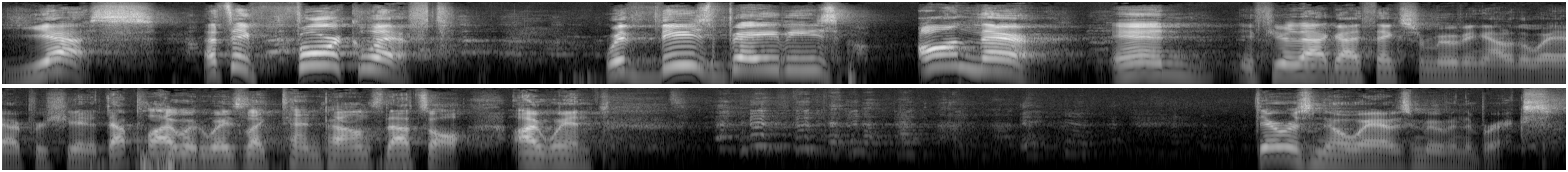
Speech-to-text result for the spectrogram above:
Yes, that's a forklift with these babies on there. And if you're that guy, thanks for moving out of the way. I appreciate it. That plywood weighs like 10 pounds. That's all. I win. there was no way I was moving the bricks.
